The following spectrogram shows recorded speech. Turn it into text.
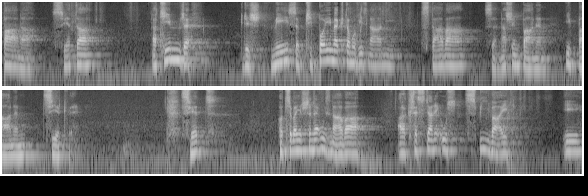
pána světa a tím, že když my se připojíme k tomu vyznání, stává se naším pánem i pánem církve. Svět ho třeba ještě neuznává, ale křesťany už zpívají i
